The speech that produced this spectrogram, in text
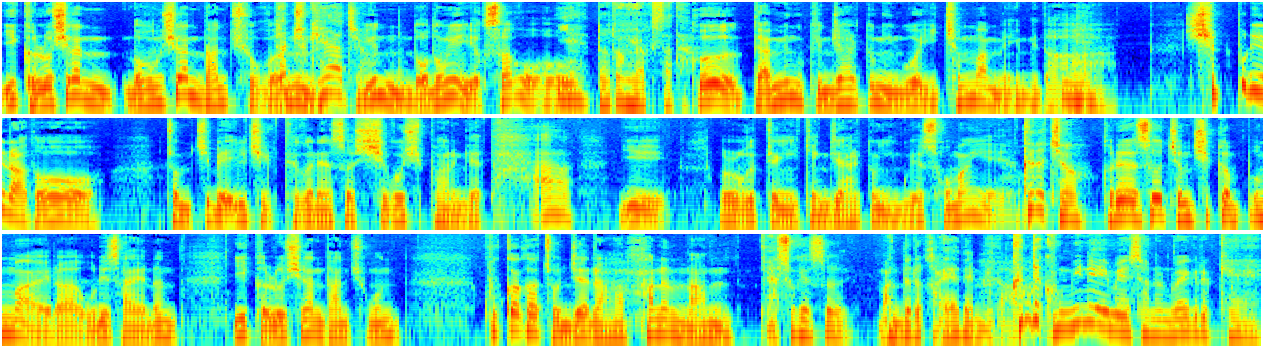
이 근로시간 노동시간 단축은 단축해야죠. 이건 노동의 역사고. 예, 노동의 역사다. 그 대한민국 경제활동 인구가 2천만 명입니다. 예. 10분이라도 좀 집에 일찍 퇴근해서 쉬고 싶어 하는 게 다 이 월급쟁이 경제활동 인구의 소망이에요. 그렇죠. 그래서 정치권뿐만 아니라 우리 사회는 이 근로시간 단축은 국가가 존재하는 한 계속해서 만들어 가야 됩니다. 근데 국민의힘에서는 왜 그렇게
